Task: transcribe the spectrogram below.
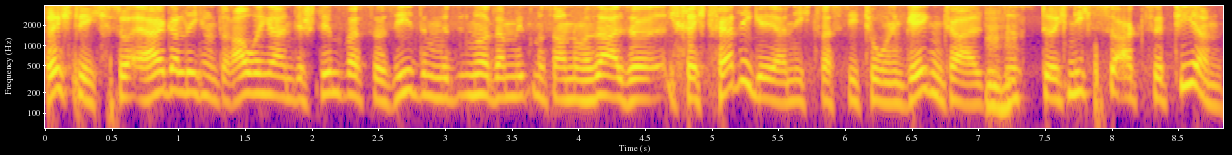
Richtig, so ärgerlich und traurig an das stimmt, was da sieht, nur damit man es auch nochmal sagt. Also ich rechtfertige ja nicht, was die tun. Im Gegenteil, das mhm. ist durch nichts zu akzeptieren.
